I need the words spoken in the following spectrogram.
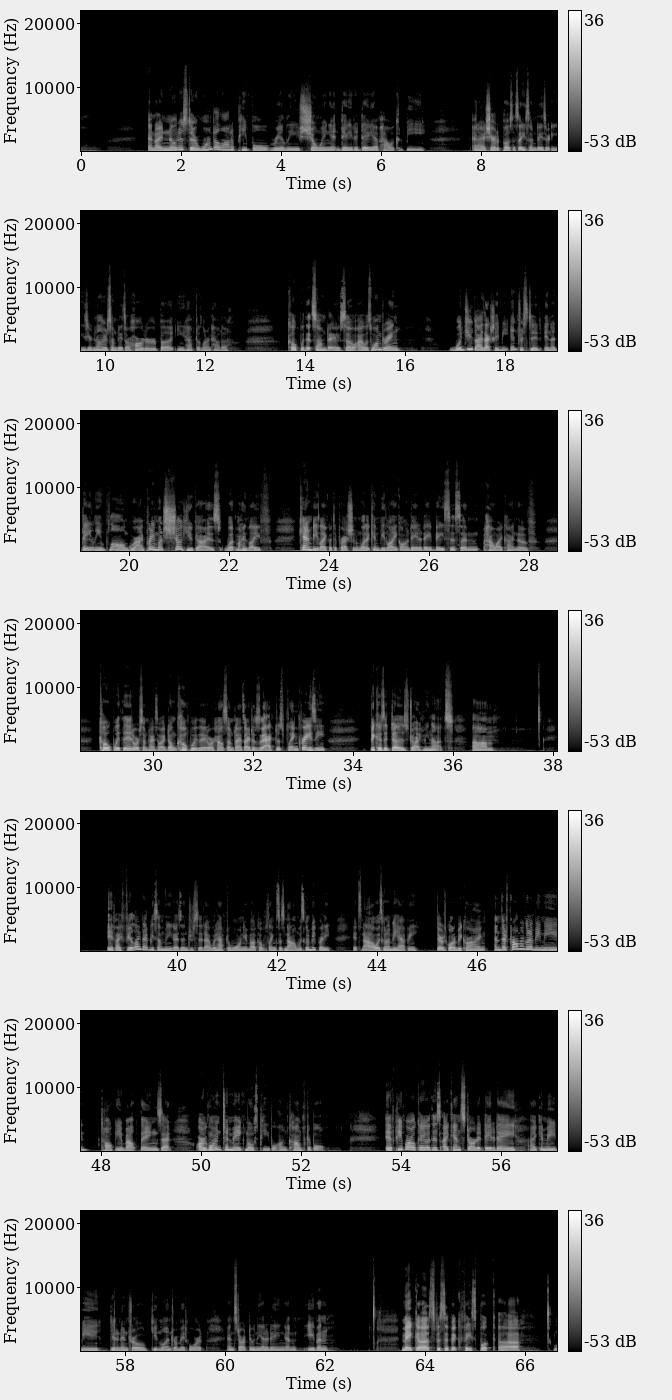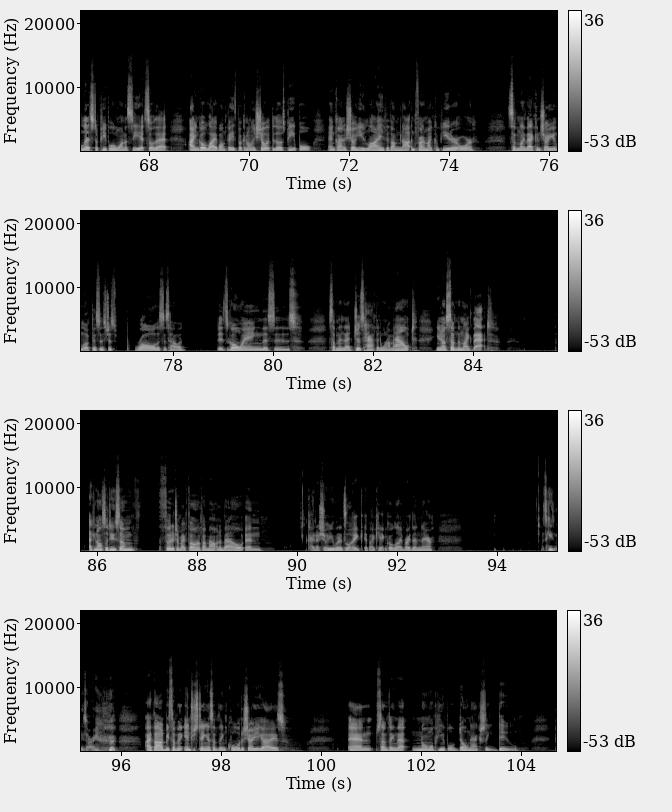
And I noticed there weren't a lot of people really showing it day to day of how it could be. And I shared a post that say some days are easier than others, some days are harder, but you have to learn how to cope with it someday. So I was wondering would you guys actually be interested in a daily vlog where I pretty much show you guys what my life can be like with depression, what it can be like on a day to day basis, and how I kind of cope with it, or sometimes how I don't cope with it, or how sometimes I just act just plain crazy because it does drive me nuts. Um, if I feel like that'd be something you guys interested, I would have to warn you about a couple things. It's not always going to be pretty. It's not always going to be happy there's going to be crying, and there's probably going to be me talking about things that are going to make most people uncomfortable. If people are okay with this, I can start it day to day. I can maybe get an intro, cute little intro made for it, and start doing the editing, and even make a specific Facebook uh, list of people who want to see it so that I can go live on Facebook and only show it to those people and kind of show you live if I'm not in front of my computer or something like that can show you look this is just raw this is how it's going this is something that just happened when i'm out you know something like that. I can also do some footage on my phone if i'm out and about and kind of show you what it's like if i can't go live right then and there. Excuse me sorry. I thought it'd be something interesting and something cool to show you guys and something that normal people don't actually do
